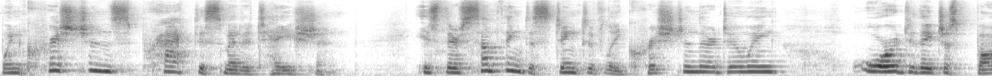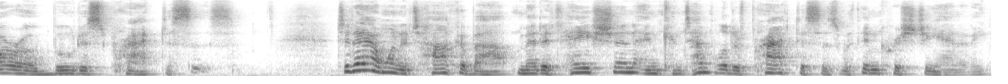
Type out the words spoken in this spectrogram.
when Christians practice meditation, is there something distinctively Christian they're doing, or do they just borrow Buddhist practices? Today I want to talk about meditation and contemplative practices within Christianity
